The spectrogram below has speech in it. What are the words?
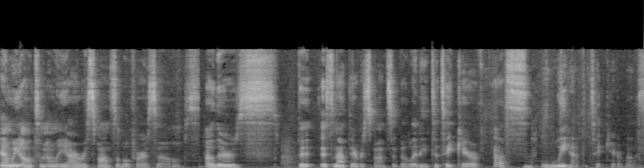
And we ultimately are responsible for ourselves. Others, that it's not their responsibility to take care of us. Mm-hmm. We have to take care of us.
